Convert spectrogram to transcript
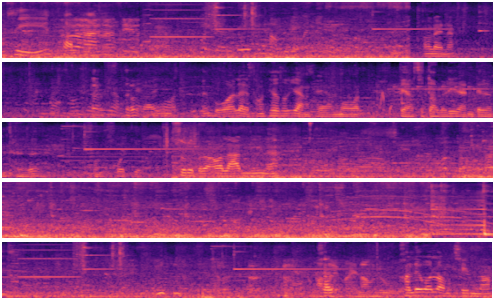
ามสีสามพันอะไรนะมันบอกว่าแหล่งท่องเที่ยวทุกอย่างแพงหมดแต่เอาสตรอเบอรี่ร้านเดิมเธอคนโคตรเยอะสรุปเราเอาร้านนี้นะอร่อยไหมลองดูเขาเรียกว่าลองชิมเนาะ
